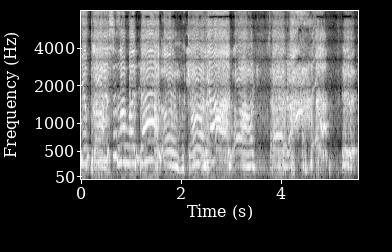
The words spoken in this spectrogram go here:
your penis is on my back. Oh, God. Yuck. Oh,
